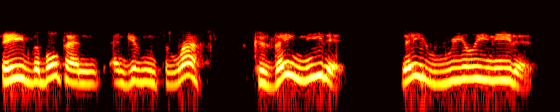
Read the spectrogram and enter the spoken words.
save the bullpen and give them some rest because they need it. They really need it.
